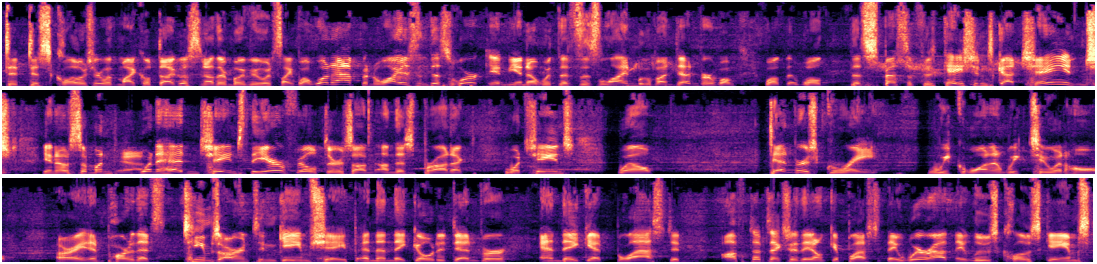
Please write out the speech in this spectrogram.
D- Disclosure with Michael Douglas. Another movie was like, well, what happened? Why isn't this working? You know, with this, this line move on Denver. Well, well, the, well, the specifications got changed. You know, someone Yeah. went ahead and changed the air filters on, on this product. What changed? Well, Denver's great week one and week two at home. All right. And part of that's teams aren't in game shape. And then they go to Denver and they get blasted. Oftentimes, actually, they don't get blasted. They wear out and they lose close games.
